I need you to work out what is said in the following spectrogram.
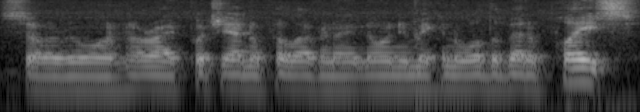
So everyone, all right, put your head on a pillow every night, knowing you're making the world a better place.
